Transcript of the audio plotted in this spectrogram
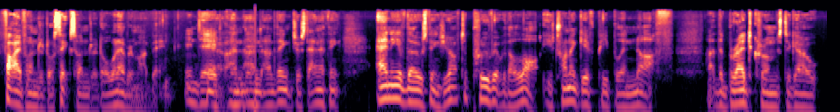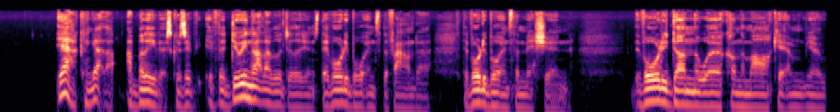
500 or 600 or whatever it might be. You Indeed. know, and, Indeed. and I think just anything, any of those things, you don't have to prove it with a lot. You're trying to give people enough, like the breadcrumbs to go, yeah, I can get that. I believe this because if, if they're doing that level of diligence, they've already bought into the founder, they've already bought into the mission, they've already done the work on the market and you know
